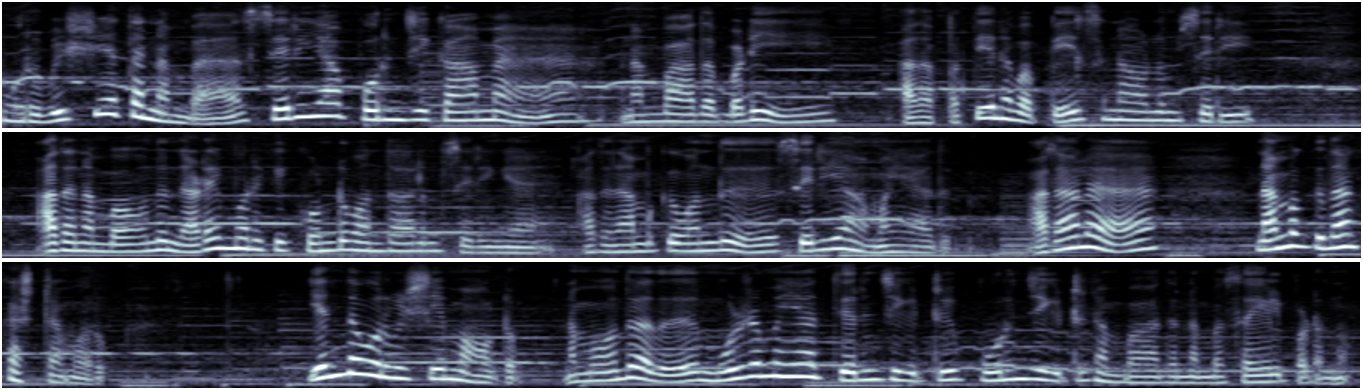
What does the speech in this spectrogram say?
ஒரு விஷயத்தை நம்ம சரியாக புரிஞ்சிக்காம நம்ம அதை பற்றி நம்ம பேசினாலும் சரி அதை நம்ம வந்து நடைமுறைக்கு கொண்டு வந்தாலும் சரிங்க. அது நமக்கு வந்து சரியாக அமையாது. அதால் நமக்கு தான் கஷ்டம் வரும். எந்த ஒரு விஷயமாகட்டும் நம்ம வந்து அது முழுமையாக தெரிஞ்சுக்கிட்டு புரிஞ்சுக்கிட்டு நம்ம அதை நம்ம செயல்படணும்.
